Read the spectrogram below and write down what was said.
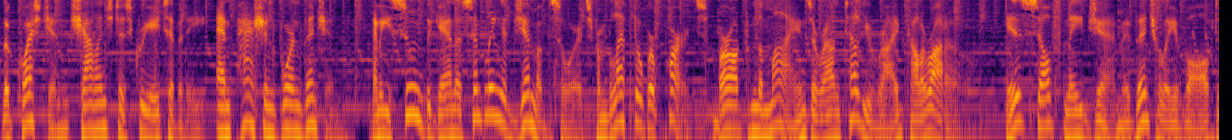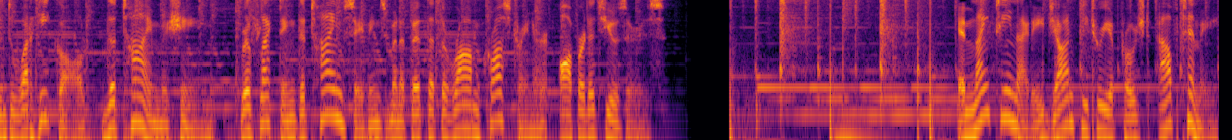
The question challenged his creativity and passion for invention, and he soon began assembling a gem of sorts from leftover parts borrowed from the mines around Telluride, Colorado. His self-made gem eventually evolved into what he called the Time Machine, reflecting the time savings benefit that the ROM Cross Trainer offered its users. In 1990, John Petrie approached Alf Timney,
